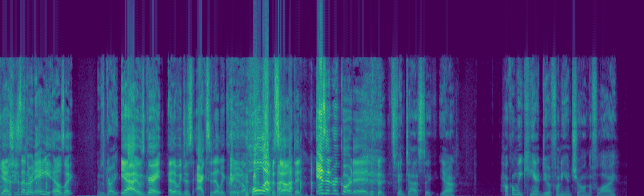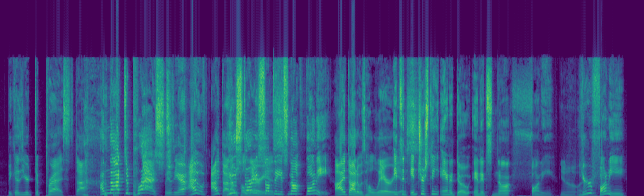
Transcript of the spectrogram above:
yeah, she just sat there at eight, and I was like, It was great. yeah, it was great. And then we just accidentally created a whole episode that isn't recorded. It's fantastic. Yeah. How come we can't do a funny intro on the fly? Because you're depressed. I'm not depressed. Because yeah, I I thought it you started hilarious. something. It's not funny. I thought it was hilarious. It's an interesting anecdote, and it's not funny. You know, You're funny,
